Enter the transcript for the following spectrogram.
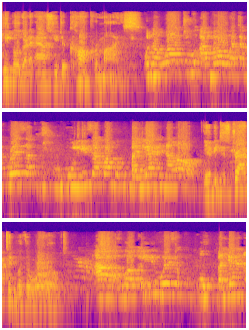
people are going to ask you to compromise. kuna watu ambao watakuweza kukuuliza kwamba ukubaliane na wao You'll be distracted with the world. uh, wa, ili uweze kukubaliana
